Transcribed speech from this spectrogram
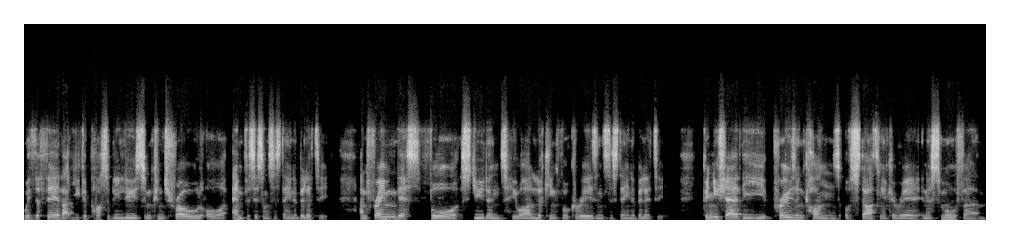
with the fear that you could possibly lose some control or emphasis on sustainability, and framing this for students who are looking for careers in sustainability. Can you share the pros and cons of starting a career in a small firm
